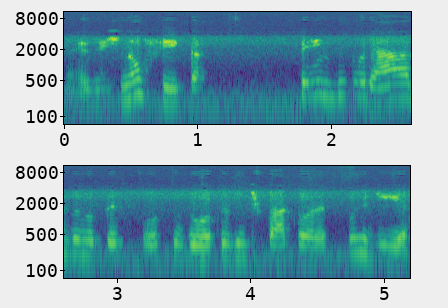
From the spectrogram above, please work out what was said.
Né? A gente não fica pendurado no pescoço do outro 24 horas por dia.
